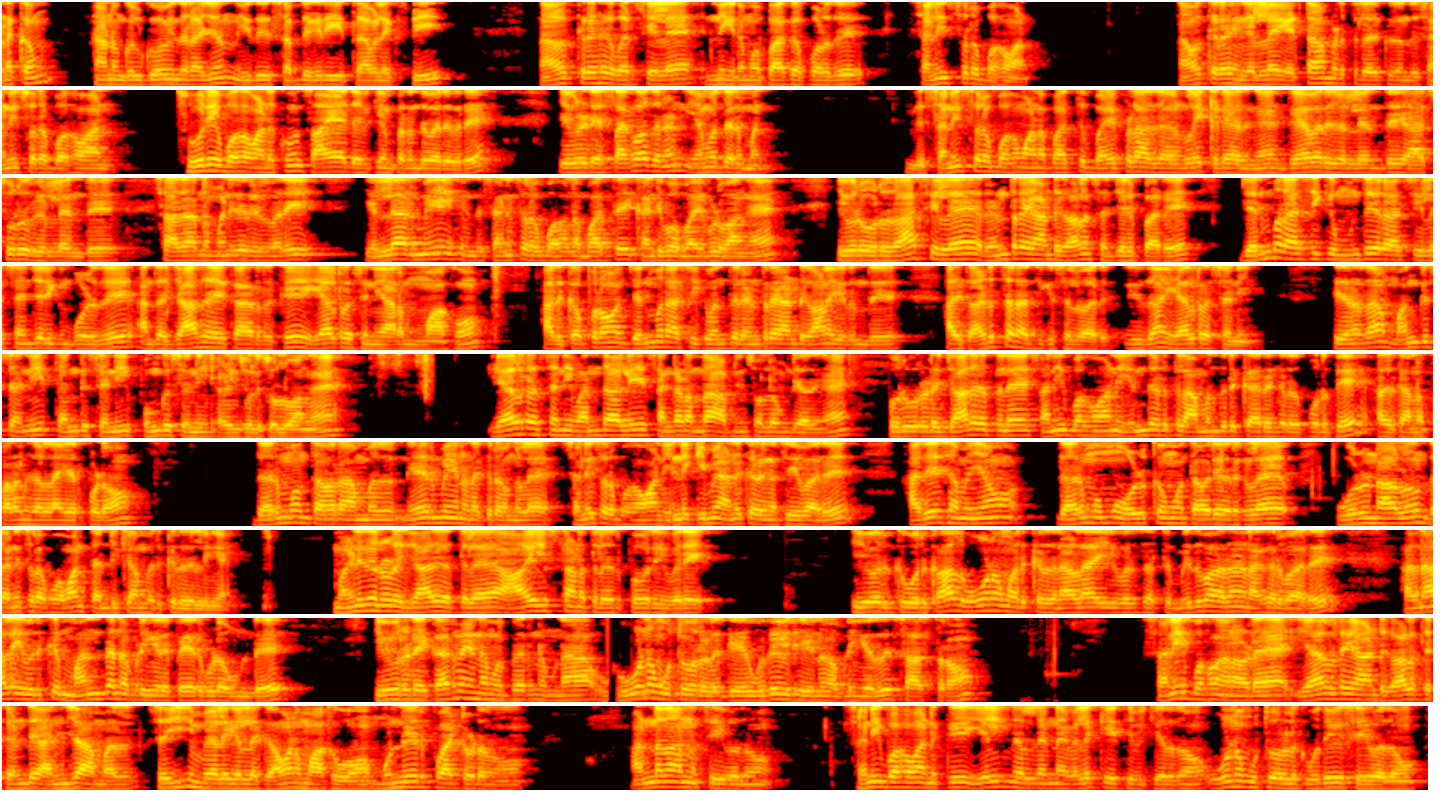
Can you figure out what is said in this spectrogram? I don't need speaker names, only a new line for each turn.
வணக்கம். நான் உங்கள் கோவிந்தராஜன். இது சப்தகிரி ட்ராவல் எக்ஸ்பி நவக்கிரக வரிசையில் இன்றைக்கி நம்ம பார்க்க போகிறது சனீஸ்வர பகவான். நவக்கிரகங்களில் எட்டாம் இடத்துல இருக்கிற இந்த சனீஸ்வர பகவான் சூரிய பகவானுக்கும் சாயாதேவிக்கும் பிறந்து வருவர் இவருடைய சகோதரன் யமதர்மன். இந்த சனீஸ்வர பகவானை பார்த்து பயப்படாதவங்களே கிடையாதுங்க. தேவர்கள்லேருந்து அசுரர்கள்லேருந்து சாதாரண மனிதர்கள் வரை எல்லாருமே இந்த சனீஸ்வர பகவானை பார்த்து கண்டிப்பாக பயப்படுவாங்க. இவர் ஒரு ராசியில் ரெண்டரை ஆண்டு காலம் சஞ்சரிப்பார். ஜென்ம ராசிக்கு முந்தைய ராசியில் சஞ்சரிக்கும் பொழுது அந்த ஜாதகக்காரருக்கு ஏழரை சனி ஆரம்பமாகும். அதுக்கப்புறம் ஜென்ம ராசிக்கு வந்து ரெண்டரை ஆண்டு காலம் இருந்து அதுக்கு அடுத்த ராசிக்கு செல்வார். இதுதான் ஏழரை சனி. இதனை தான் மங்கு சனி தங்கு சனி பொங்கு சனி அப்படின்னு சொல்லி சொல்லுவாங்க. ஏழரை சனி வந்தாலே சங்கடம் தான் அப்படின்னு சொல்ல முடியாதுங்க. ஒருவருடைய ஜாதகத்தில் சனி பகவான் எந்த இடத்துல அமர்ந்திருக்காருங்கிறத பொறுத்தே அதுக்கான பலன்கள்லாம் ஏற்படும். தர்மம் தவறாமல் நேர்மையாக நடக்கிறவங்கள சனீஸ்வர பகவான் என்றைக்குமே அனுக்கிரகம் செய்வார். அதே சமயம் தர்மமும் ஒழுக்கமும் தவறியவர்களை ஒரு நாளும் தனீஸ்வர பகவான் தண்டிக்காமல் இருக்கிறது இல்லைங்க. மனிதனுடைய ஜாதகத்தில் ஆயுள் ஸ்தானத்தில் இருப்பவர் இவரே. இவருக்கு ஒரு கால் ஊனம் இருக்கிறதுனால இவர் சற்று மெதுவாக தான் நகர்வார். அதனால் இவருக்கு மந்தன் அப்படிங்கிற பெயர் கூட உண்டு. இவருடைய கருணை நம்ம பெறணும்னா ஊனமுற்றவர்களுக்கு உதவி செய்யணும் அப்படிங்கிறது சாஸ்திரம். சனி பகவானோட ஏழரை ஆண்டு காலத்தை கண்டு அஞ்சாமல் செய்யும் வேலைகளில் கவனமாகவும் முன்னேற்பாட்டுடனும் அன்னதானம் செய்வதும் சனி பகவானுக்கு எள் நல்லெண்ணெய் விளக்கேற்றி வைக்கிறதும் ஊனமுற்றோர்களுக்கு உதவி செய்வதும்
